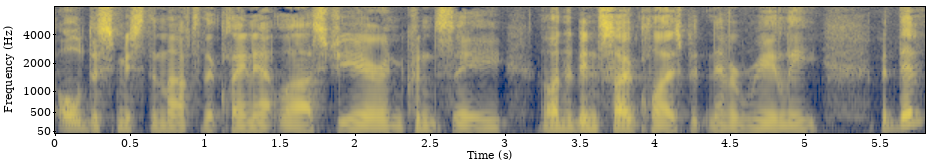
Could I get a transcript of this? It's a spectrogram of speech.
all dismissed them after the clean out last year and couldn't see. Oh, they've been so close, but never really. But they've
